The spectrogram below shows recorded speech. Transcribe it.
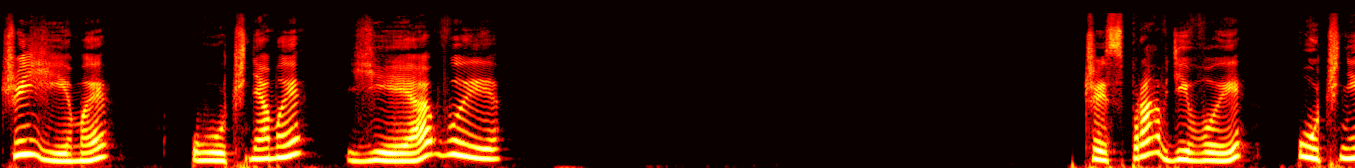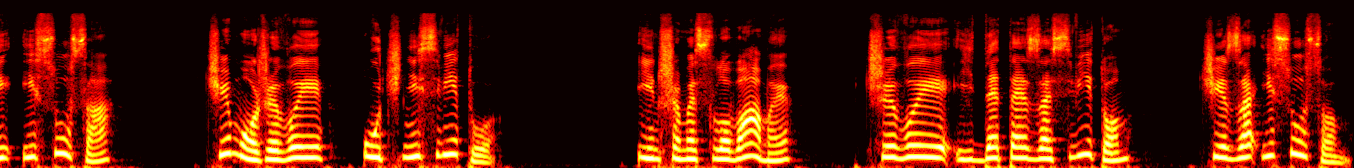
Чиїми учнями є ви? Чи справді ви учні Ісуса? Чи може ви учні світу? Іншими словами, чи ви йдете за світом, чи за Ісусом?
